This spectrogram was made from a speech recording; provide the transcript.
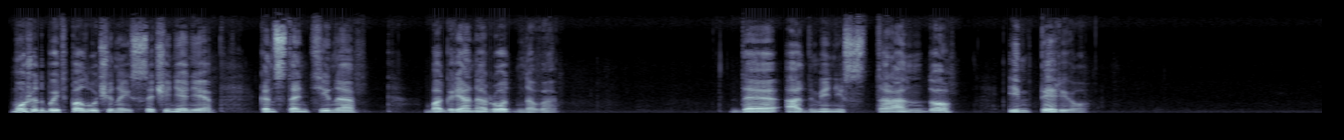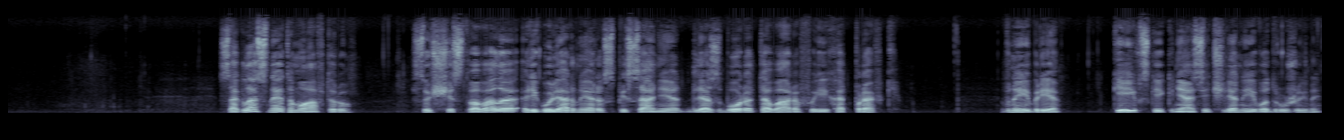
может быть получена из сочинения Константина Багряна-Родного «De administrando imperio». Согласно этому автору, существовало регулярное расписание для сбора товаров и их отправки. В ноябре киевский князь и члены его дружины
